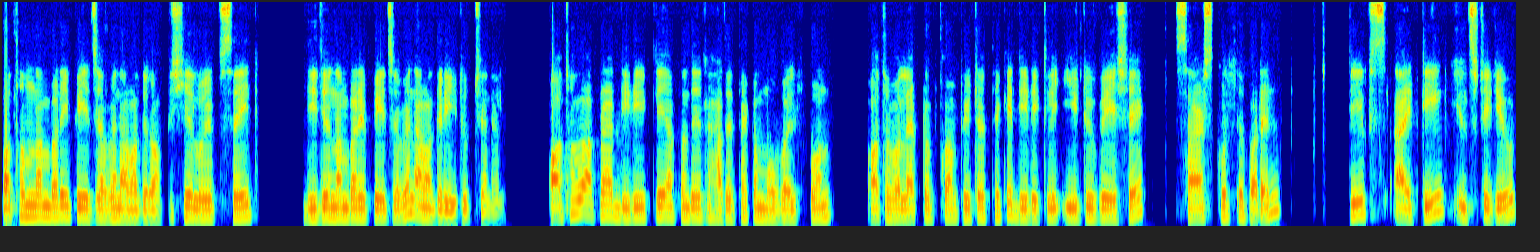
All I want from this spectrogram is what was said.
প্রথম নাম্বারেই পেয়ে যাবেন আমাদের অফিসিয়াল ওয়েবসাইট দ্বিতীয় নাম্বারে পেয়ে যাবেন আমাদের ইউটিউব চ্যানেল অথবা আপনারা ডিরেক্টলি আপনাদের হাতে থাকা মোবাইল ফোন অথবা ল্যাপটপ কম্পিউটার থেকে ডিরেক্টলি ইউটিউবে এসে সার্চ করতে পারেন টিপস আইটি ইনস্টিটিউট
